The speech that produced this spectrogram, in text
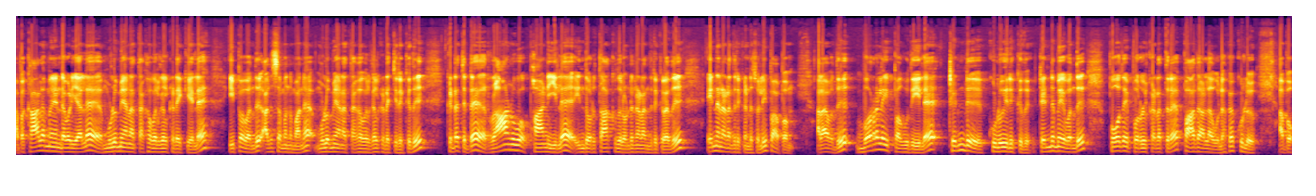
அப்போ காலமை என்றபடியால் முழுமையான தகவல்கள் கிடைக்கல. இப்போ வந்து அது சம்பந்தமான முழுமையான தகவல்கள் கிடைச்சிருக்குது. கிட்டத்தட்ட இராணுவ பாணியில் இந்த ஒரு தாக்குதல் ஒன்று நடந்திருக்கிறது. என்ன நடந்திருக்குன்னு சொல்லி பார்ப்போம். அதாவது பொரளை பகுதியில் டெண்டு குழு இருக்குது. டெண்டுமே வந்து போதைப் பொருள் கடத்துகிற பாதாள உலக குழு. அப்போ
